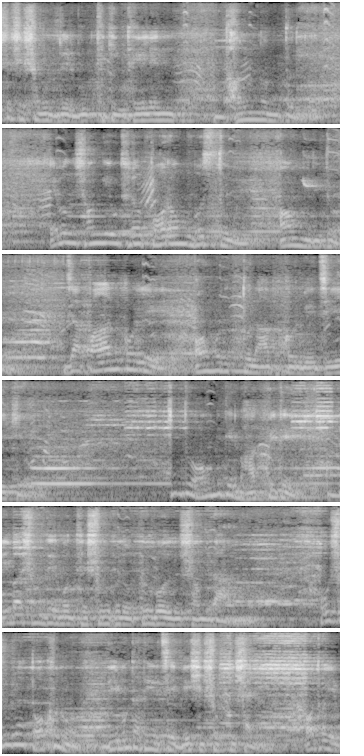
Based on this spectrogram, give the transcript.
অবশেষে সমুদ্রের বুক থেকে উঠে এলেন ধন্বন্তরী এবং সঙ্গে উঠল পরম বস্তু অমৃত, যা পান করলে অমরত্ব লাভ করবে যে কেউ। কিন্তু অমৃতের ভাগ পেতে দেবাসুরদের মধ্যে শুরু হলো প্রবল সংগ্রাম। অসুররা তখনও দেবতাদের চেয়ে বেশি শক্তিশালী, অতএব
